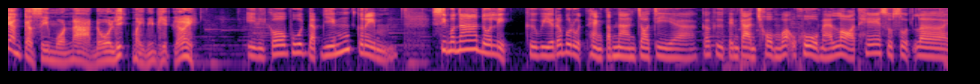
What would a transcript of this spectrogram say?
ยังกับซิโมนาโดลิกไม่มีผิดเลย อิลิโก้พูดแบบยิ้มกริม ซิโมนาโดลิก คือวีรบุรุษแห่งตำนานจอร์เจีย ก็คือเป็นการชมว่า โอ้โหแหมหล่อเท่สุด ๆ เลย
